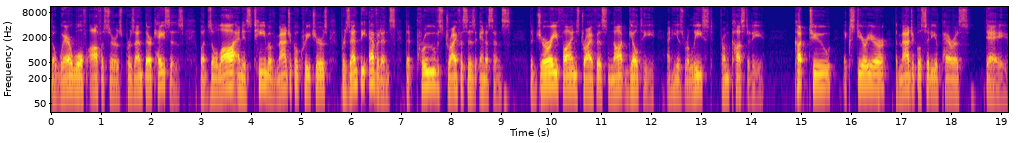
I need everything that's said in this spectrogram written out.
The werewolf officers present their cases, but Zola and his team of magical creatures present the evidence that proves Dreyfus's innocence. The jury finds Dreyfus not guilty and he is released from custody. Cut to exterior, the magical city of Paris, day.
